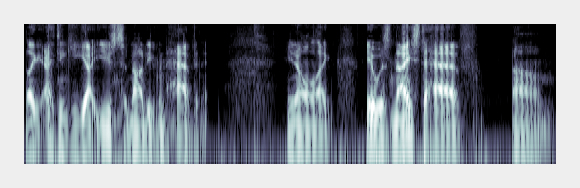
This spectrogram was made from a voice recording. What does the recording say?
like i think he got used to not even having it you know like it was nice to have um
